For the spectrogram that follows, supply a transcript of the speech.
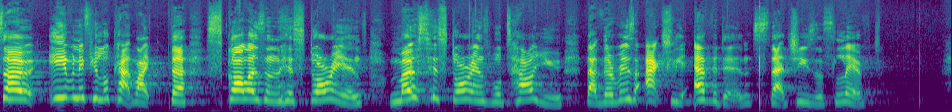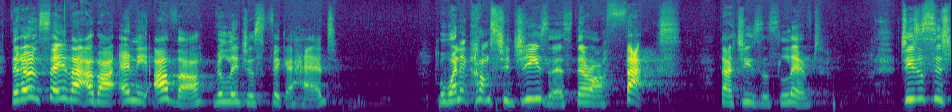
So even if you look at like the scholars and the historians, most historians will tell you that there is actually evidence that Jesus lived. They don't say that about any other religious figurehead. But when it comes to Jesus, there are facts that Jesus lived. Jesus'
